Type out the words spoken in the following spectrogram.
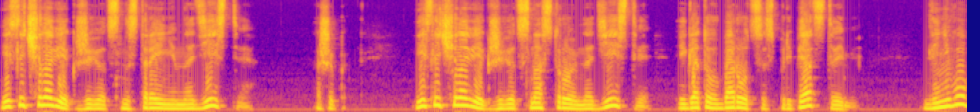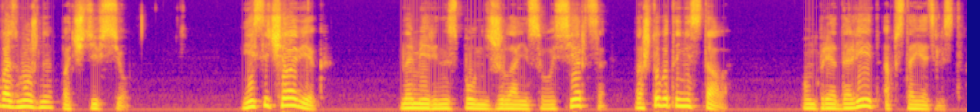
Если человек живет с настроением на действие, ошибка, если человек живет с настроем на действие и готов бороться с препятствиями, для него возможно почти все. Если человек намерен исполнить желание своего сердца, во что бы то ни стало, он преодолеет обстоятельства.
